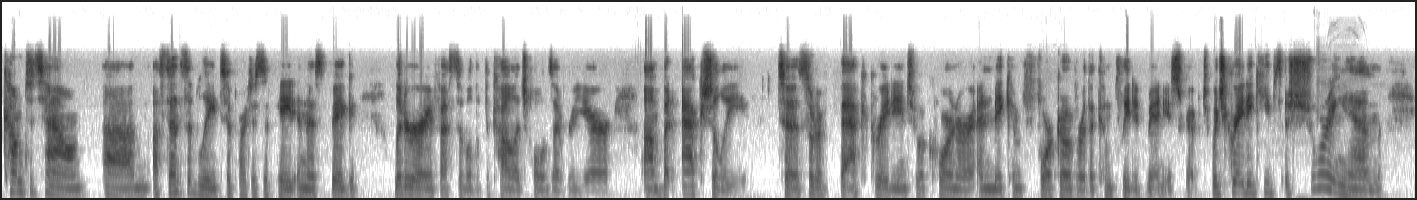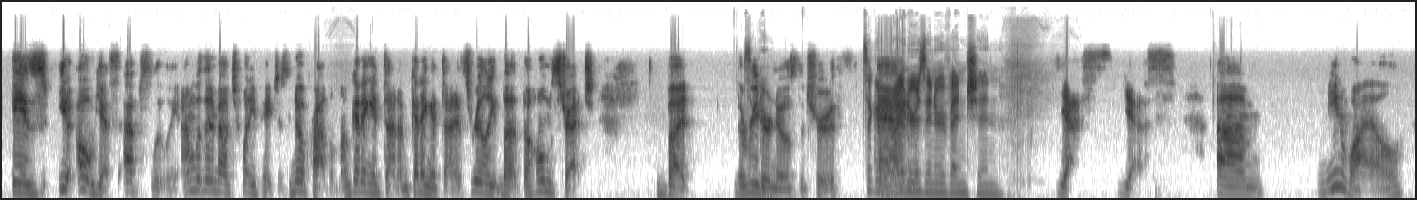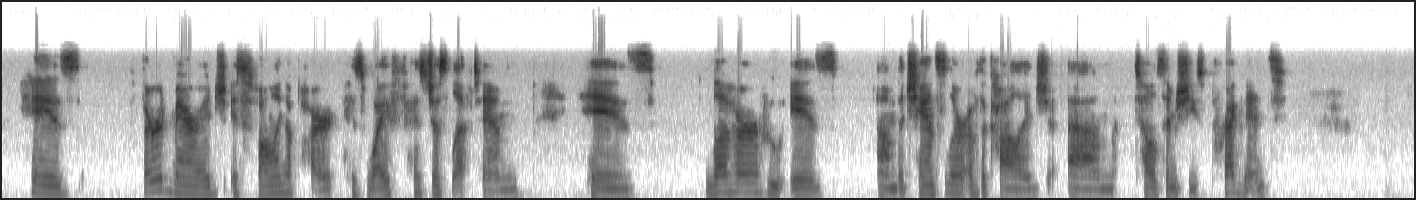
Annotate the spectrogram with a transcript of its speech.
come to town um, ostensibly to participate in this big literary festival that the college holds every year, um, but actually to sort of back Grady into a corner and make him fork over the completed manuscript, which Grady keeps assuring him is, you know, oh yes, absolutely, I'm within about 20 pages, no problem, I'm getting it done, I'm getting it done. It's really the, the home stretch, but the reader knows the truth. It's like a And- writer's intervention. Yes, yes. Um, meanwhile, his third marriage is falling apart. His wife has just left him. His lover, who is um, the chancellor of the college, um, tells him she's pregnant,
